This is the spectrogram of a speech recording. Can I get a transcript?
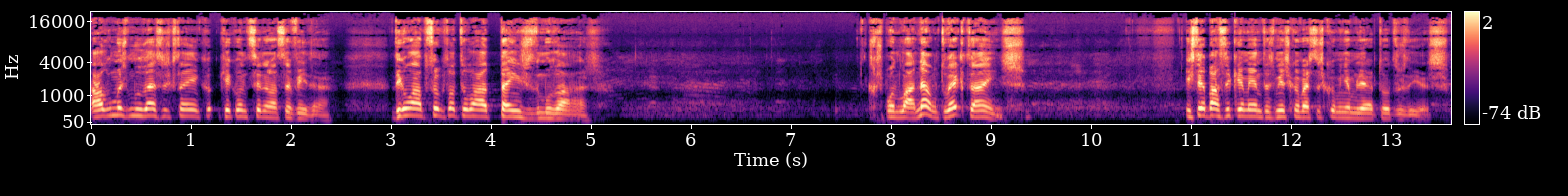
Há algumas mudanças que têm que acontecer na nossa vida. Digam lá à pessoa que está ao teu lado: tens de mudar. Responde lá: não, tu é que tens. Isto é basicamente as minhas conversas com a minha mulher todos os dias.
